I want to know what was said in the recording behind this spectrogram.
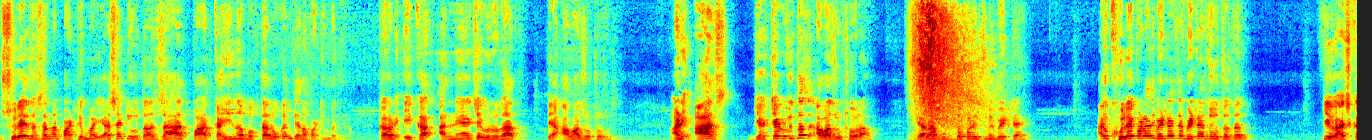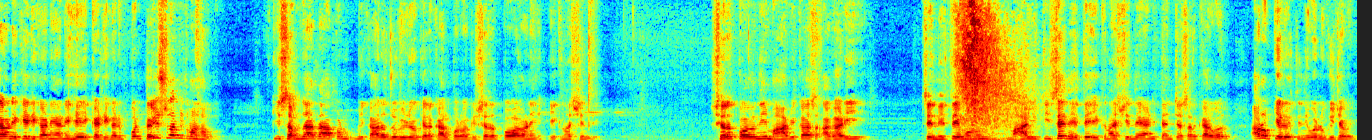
सुरेश दसांना पाठिंबा यासाठी होता जात पात काही न बघता लोकांनी त्यांना पाठिंबा दिला. कारण एका अन्यायाच्या विरोधात ते आवाज उठवत होते. आणि आज ज्याच्या विरुद्धच आवाज उठवला त्याला गुप्तपणे तुम्ही भेटाय आणि खुलेपणाने भेटायचं भेटायचं होतं तर? की राजकारण एके ठिकाणी आणि हे एका ठिकाणी. पण तरीसुद्धा मी तुम्हाला सांगतो की समजा आता आपण मी कालच जो व्हिडिओ केला काल परवा की शरद पवार आणि एकनाथ शिंदे. शरद पवारांनी महाविकास आघाडी चे नेते म्हणून महायुतीचे नेते एकनाथ शिंदे आणि त्यांच्या सरकारवर आरोप केले होते निवडणुकीच्या वेळी.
